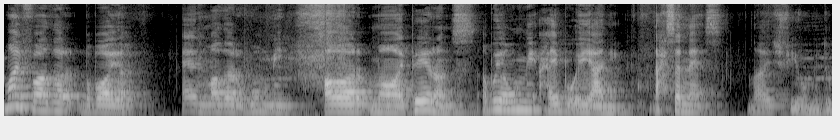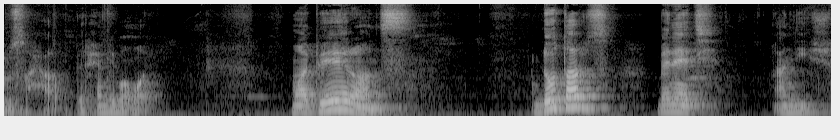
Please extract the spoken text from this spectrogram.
My father بابايا and mother وأمي are my parents. أبويا وأمي هيبقوا إيه يعني؟ أحسن ناس. الله يشفيهم يدوم الصحة ويرحم لي بابايا. My parents. Daughters بناتي. عنديش.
